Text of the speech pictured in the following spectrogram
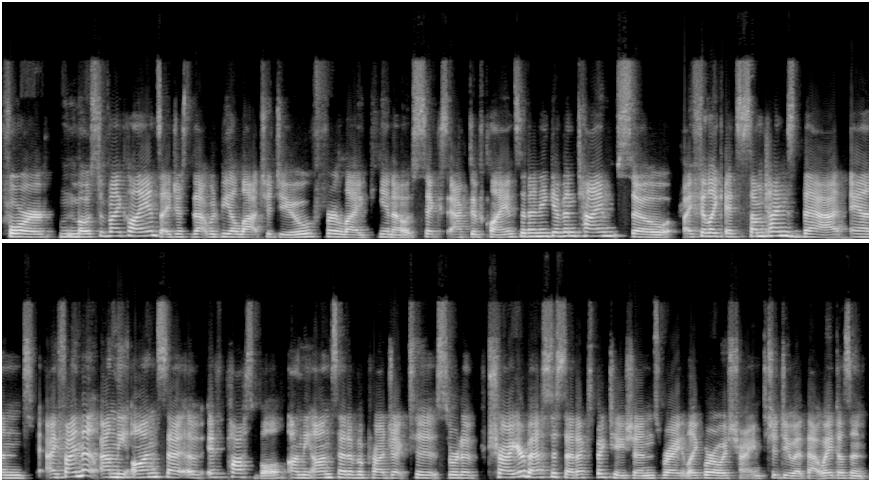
for most of my clients. I just, that would be a lot to do for like, you know, six active clients at any given time. So I feel like it's sometimes that. And I find that on the onset of, if possible, on the onset of a project to sort of try your best to set expectations, right? Like we're always trying to do it that way. Doesn't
